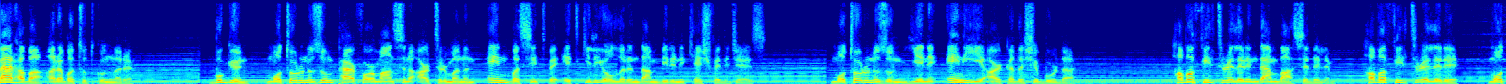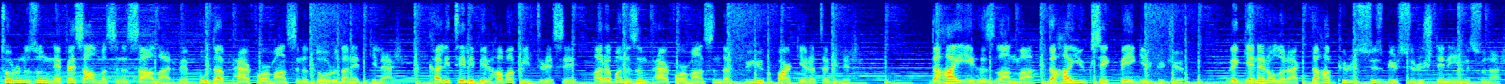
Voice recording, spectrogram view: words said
Merhaba araba tutkunları. Bugün motorunuzun performansını artırmanın en basit ve etkili yollarından birini keşfedeceğiz. Motorunuzun yeni en iyi arkadaşı burada. Hava filtrelerinden bahsedelim. Hava filtreleri motorunuzun nefes almasını sağlar ve bu da performansını doğrudan etkiler. Kaliteli bir hava filtresi arabanızın performansında büyük fark yaratabilir. Daha iyi hızlanma, daha yüksek beygir gücü ve genel olarak daha pürüzsüz bir sürüş deneyimi sunar.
